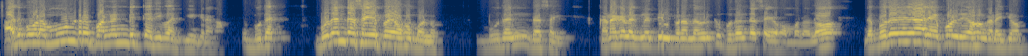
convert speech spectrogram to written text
அது போல மூன்று பன்னெண்டுக்கு அதிபத்திய கிரகம் புதன். புதன் தசையை இப்ப யோகம் பண்ணும். புதன் தசை. கடகலக்னத்தில் பிறந்தவருக்கு புதன் தசை யோகம் பண்ணணும். இந்த புதனினால் எப்பொழுது யோகம் கிடைக்கும்?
